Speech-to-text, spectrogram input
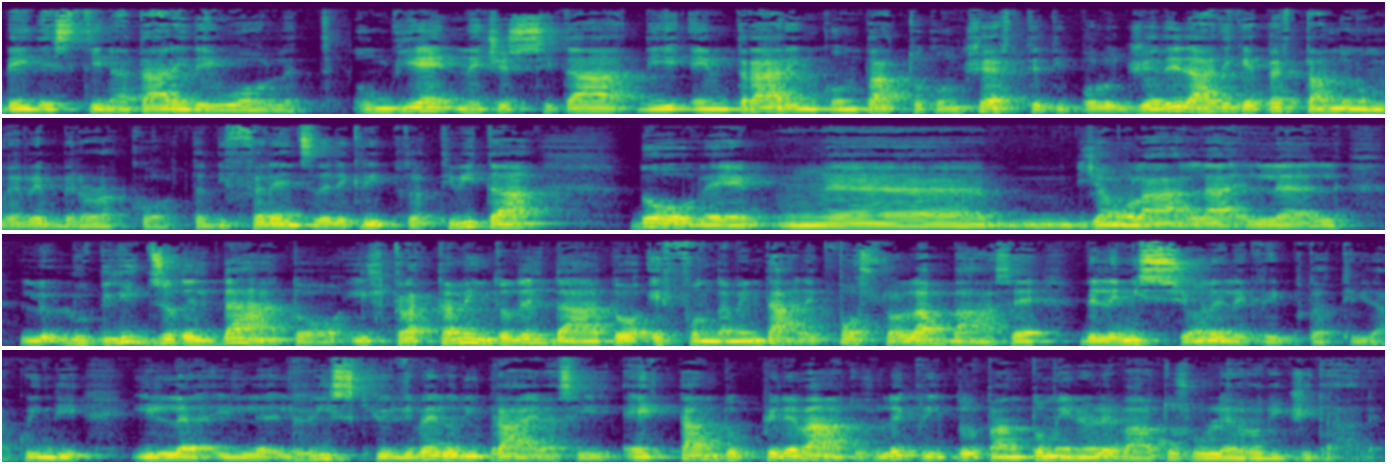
dei destinatari dei wallet. Non vi è necessità di entrare in contatto con certe tipologie dei dati che pertanto non verrebbero raccolte, a differenza delle criptoattività dove mm, eh, diciamo la, la, la, l'utilizzo del dato, il trattamento del dato è fondamentale, posto alla base dell'emissione delle criptoattività. Quindi il, il, il rischio, il livello di privacy è tanto più elevato sulle cripto, tanto meno elevato sull'euro digitale.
